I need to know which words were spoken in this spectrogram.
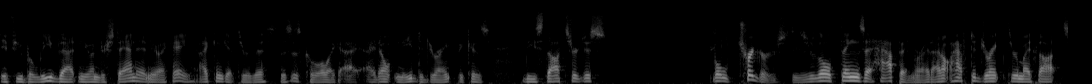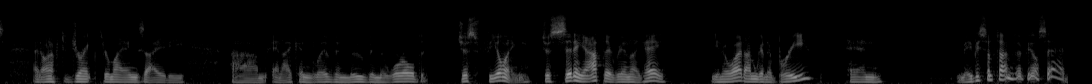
if you believe that and you understand it and you're like, hey, I can get through this. This is cool. Like, I, I don't need to drink because these thoughts are just little triggers. These are little things that happen, right? I don't have to drink through my thoughts. I don't have to drink through my anxiety. Um, and I can live and move in the world just feeling, just sitting out there being like, hey, you know what? I'm going to breathe and maybe sometimes I feel sad.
